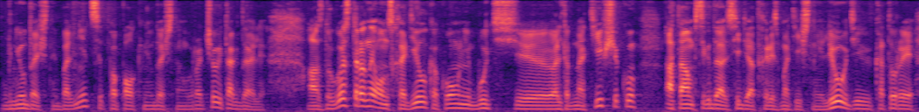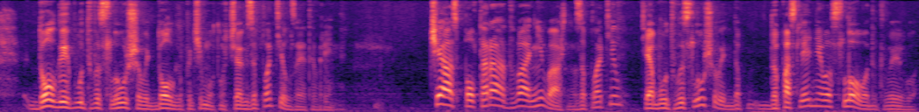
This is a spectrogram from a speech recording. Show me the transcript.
в неудачной больнице, попал к неудачному врачу и так далее. А с другой стороны, он сходил к какому-нибудь э, альтернативщику, а там всегда сидят харизматичные люди, которые долго их будут выслушивать. Долго почему? Потому что человек заплатил за это время час, полтора, два, неважно, заплатил, тебя будут выслушивать до, до последнего слова до твоего,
